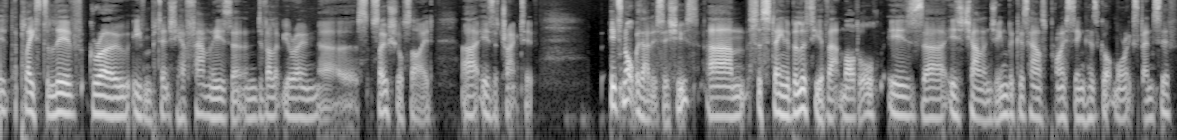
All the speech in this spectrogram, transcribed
a place to live, grow, even potentially have families and develop your own uh, social side uh, is attractive. It's not without its issues. Um, sustainability of that model is uh, is challenging because house pricing has got more expensive.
